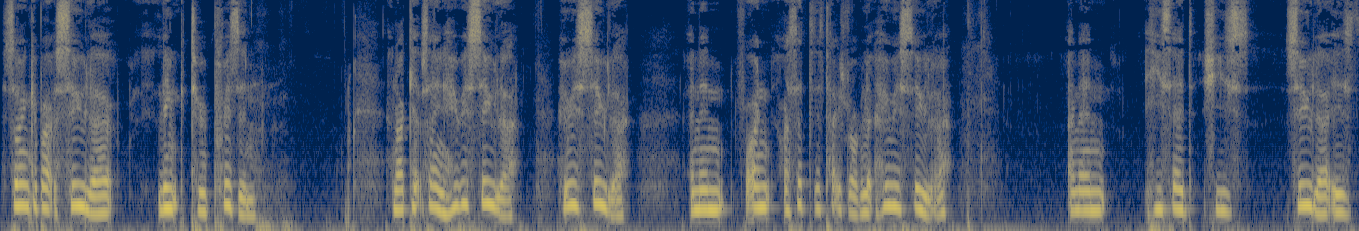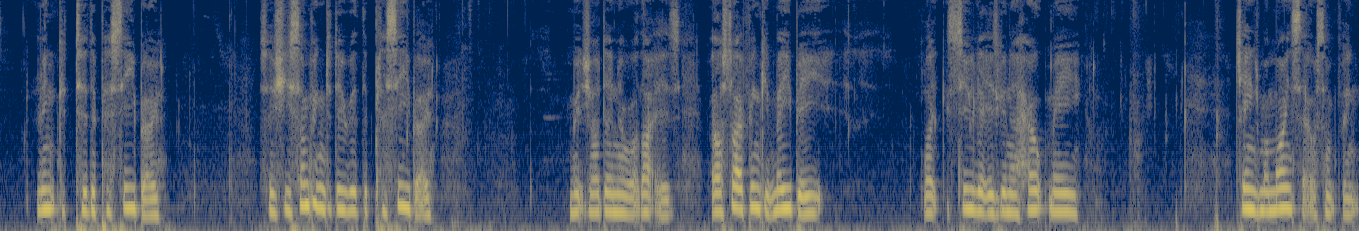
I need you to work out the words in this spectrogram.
something about Sula linked to a prison. And I kept saying, "Who is Sula? Who is Sula?" And then I said to the taxi driver, "Look, who is Sula?" And then he said, "She's Sula is linked to the placebo, so she's something to do with the placebo." Which I don't know what that is. But I started thinking maybe like Sula is going to help me change my mindset or something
